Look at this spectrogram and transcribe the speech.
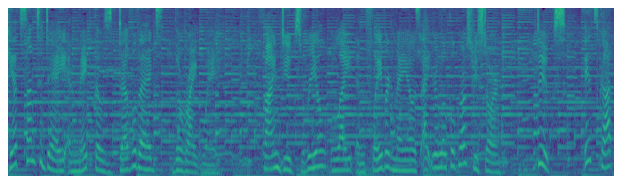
Get some today and make those deviled eggs the right way. Find Duke's real, light, and flavored mayos at your local grocery store. Duke's, it's got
